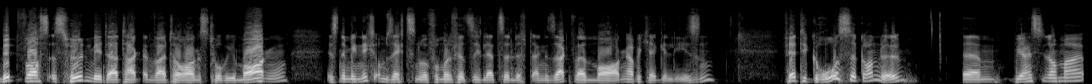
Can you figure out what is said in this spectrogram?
Mittwochs ist Höhenmetertag in Waldtorons, Tobi. Morgen ist nämlich nicht um 16.45 Uhr letzte Lift angesagt, weil morgen, habe ich ja gelesen, fährt die große Gondel, ähm, wie heißt die nochmal?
